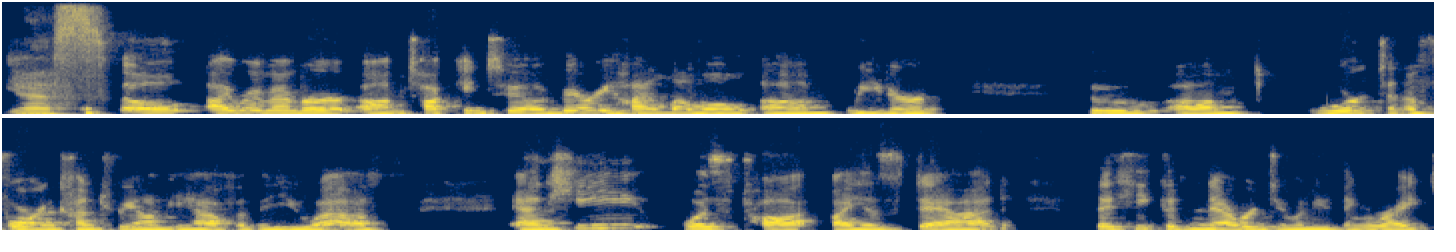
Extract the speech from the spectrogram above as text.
Yes. So I remember um, talking to a very high level um, leader who um, worked in a foreign country on behalf of the US. And he was taught by his dad that he could never do anything right.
